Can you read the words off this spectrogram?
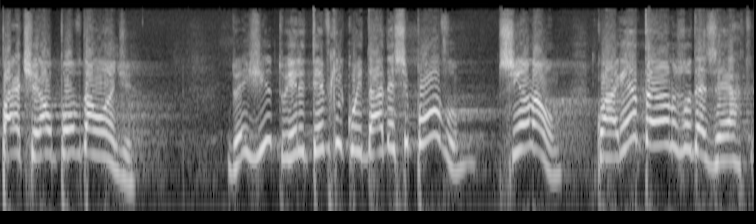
para tirar o povo da onde? Do Egito. E ele teve que cuidar desse povo. Sim ou não? 40 anos no deserto.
